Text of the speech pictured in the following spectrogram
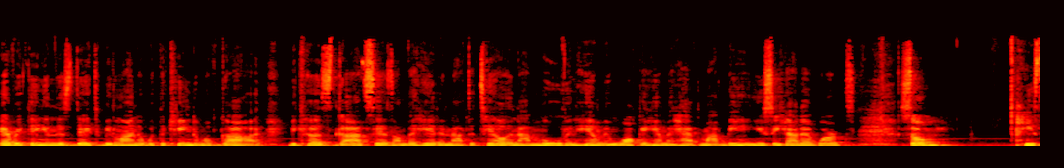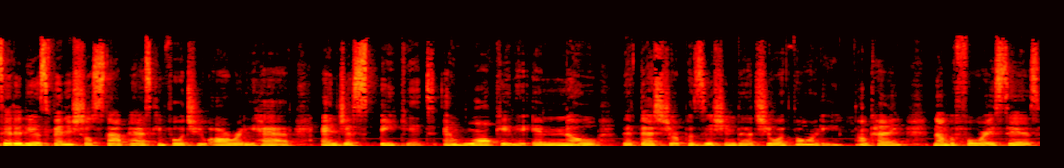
everything in this day to be lined up with the kingdom of God because God says I'm the head and not the tail, and I move in Him and walk in Him and have my being. You see how that works? So, he said it is finished. So stop asking for what you already have and just speak it and walk in it and know that that's your position, that's your authority. Okay. Number four, it says,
